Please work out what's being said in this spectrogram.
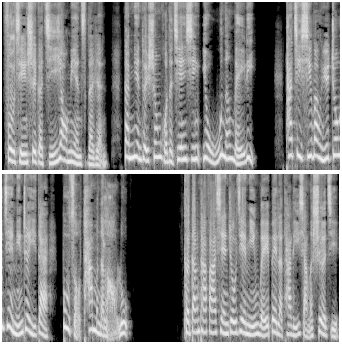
父亲是个极要面子的人，但面对生活的艰辛又无能为力。他寄希望于周建明这一代不走他们的老路。可当他发现周建明违背了他理想的设计，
